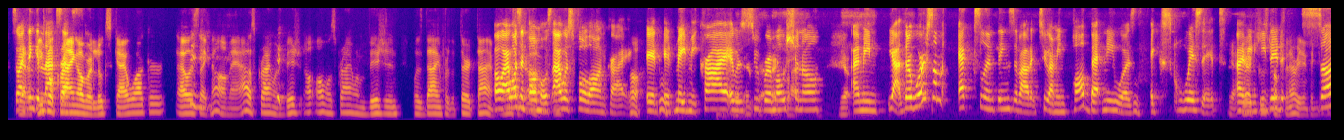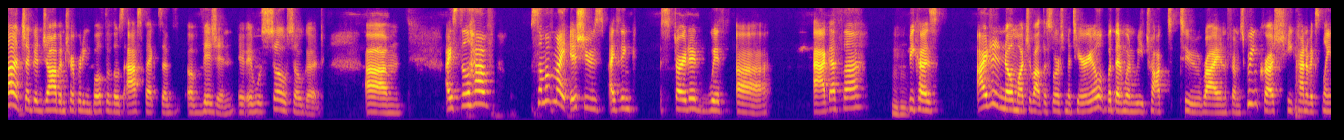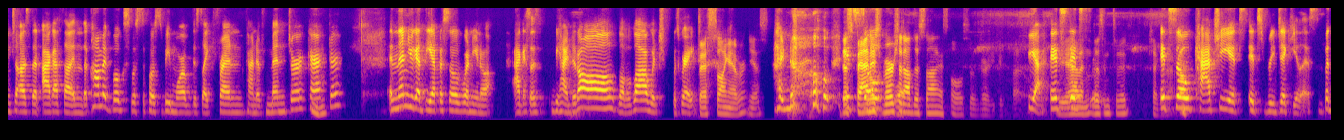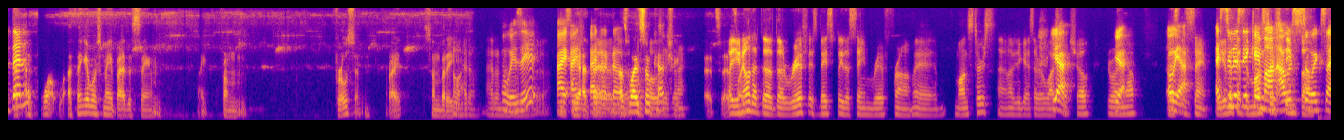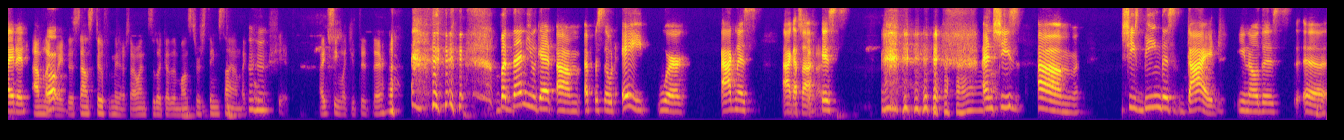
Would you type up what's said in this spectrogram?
so Yeah, I think in people that crying sense, over Luke Skywalker, I was like, no, man, I was crying when Vision, almost crying when Vision was dying for the third time. Oh, I was wasn't like, oh, almost. I was full on crying. Oh, it ooh. it made me cry. It was I- super emotional. Yep. I mean, yeah, there were some excellent things about it too. I mean, Paul Bettany was Oof. exquisite. Yeah, I mean, he did and everything thinking such a good job interpreting both of those aspects of of vision. It, it was so so good. Um, I still have some of my issues. I think started with uh, Agatha Mhm. because I didn't know much about the source material, but then when we talked to Ryan from Screen Crush, he kind of explained to us that Agatha in the comic books was supposed to be more of this like friend kind of mentor character. And then you get the episode when, you know, Agatha's behind it all, blah, blah, blah, which was great. Best song ever, yes. I know. The It's Spanish so- version of the song is also very good. by the way. Yeah, it's if you it's haven't listened to it, check it's out. so catchy, it's it's ridiculous. But then I, well, I think it was made by the same, like from Frozen, right? Somebody. Oh, I don't, I don't know. Oh, is it? the- I- who's I- the- I don't know. That's why it's so catchy. are. That's, But it's you know that the the riff is basically the same riff from uh, Munsters. I don't know if you guys ever watched Yeah. that show growing Yeah. up. Oh, yeah. the same. As soon as it the came on, I theme was so excited. I'm like, Oh, wait, this sounds too familiar. So I went to look at the Munsters theme song. I'm like, oh Mhm. shit, I see what you did there. but then you get um episode eight where Agnes Agatha is and she's um she's being this guide you know this uh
